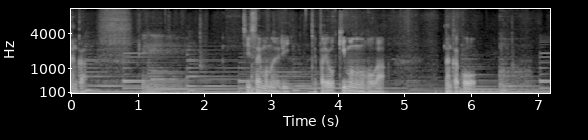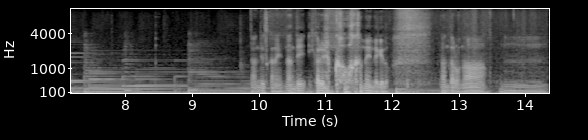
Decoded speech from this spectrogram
なんか、えー、小さいものよりやっぱり大きいものの方がなんかこう、うん、なんですかね。なんで惹かれるのかわかんないんだけど。なんだろうな。うん。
